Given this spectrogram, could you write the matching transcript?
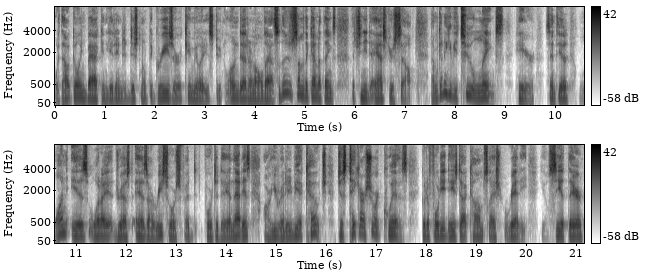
without going back and getting additional degrees or accumulating student loan debt and all that. So those are some of the kind of things that you need to ask yourself. Now I'm going to give you two links here, Cynthia. One is what I addressed as our resource for, for today, and that is, are you ready to be a coach? Just take our short quiz. Go to 48days.com slash ready. You'll see it there.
